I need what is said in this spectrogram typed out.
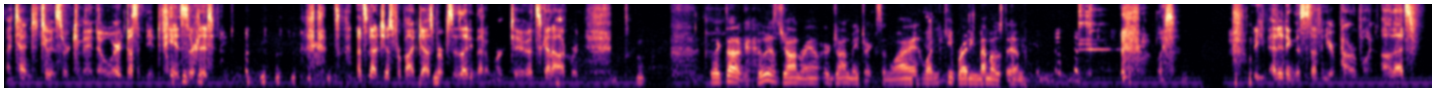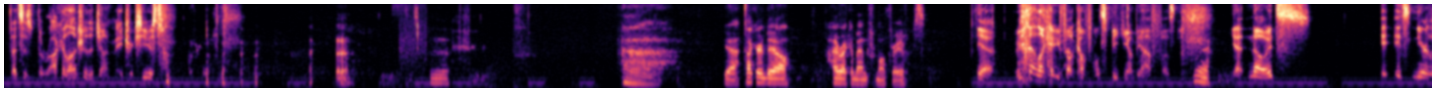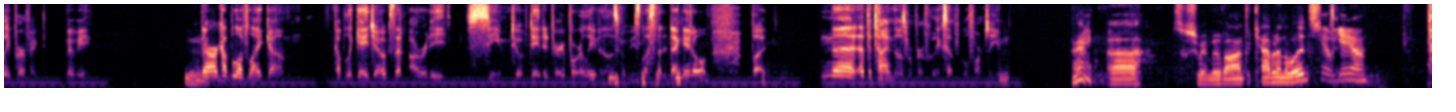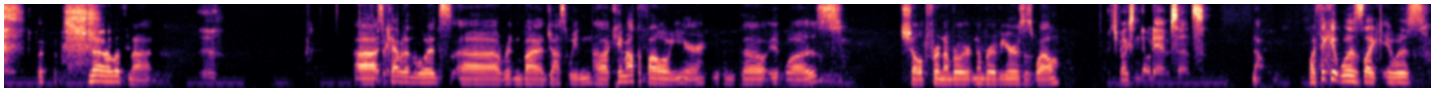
I tend to insert commando where it doesn't need to be inserted. That's not just for podcast purposes. I do that at work too. It's kind of awkward. Like Doug, who is John Ram or John Matrix, and why why do you keep writing memos to him? What? What are you editing this stuff into your PowerPoint? Oh, that's that's just the rocket launcher that John Matrix used. Uh, yeah, Tucker and Dale, high recommend from all three of us. yeah, I like how you felt comfortable speaking on behalf of us. Yeah, Yeah, no, it's it, it's nearly perfect movie. Mhm. There are a couple of like um, a couple of gay jokes that already seem to have dated very poorly, even though this movie's less than a decade old. But nah, at the time, those were perfectly acceptable forms of humor. All right. Uh, so should we move on to Cabin in the Woods? Hell yeah. No, let's not. Yeah. Uh, so Cabin in the Woods, uh, written by Joss Whedon, uh, came out the following year, even though it was shelved for a number number of years as well. which makes no damn sense. Well, I think it was like it was.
